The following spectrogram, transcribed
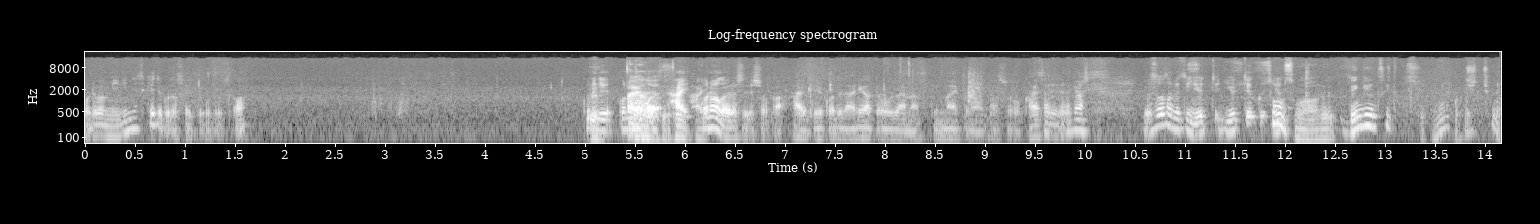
これは右につけてくださいってことですか？これで、この方が、はい。はい。この方がよろしいでしょうか？はい。ということでありがとうございます。ピンマイクの場所を変えさせていただきました吉田さん別に言って言ってくそもそもあれ電源ついてますよね。ちっちゃい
